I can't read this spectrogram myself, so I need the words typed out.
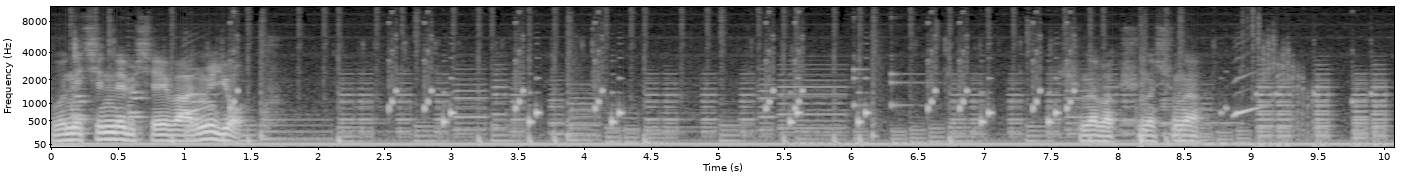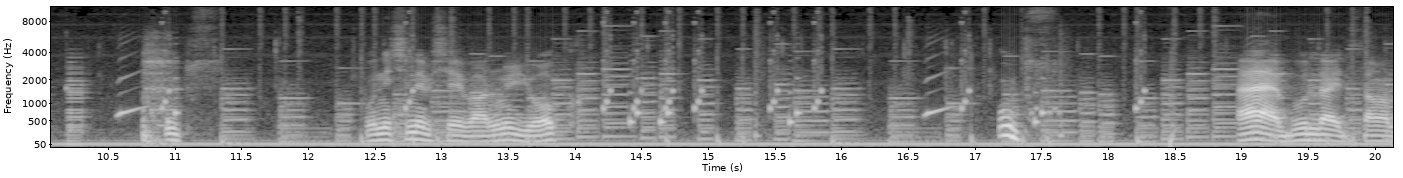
Bunun içinde bir şey var mı? Yok. Şuna bak, şuna şuna. Ups. Bunun içinde bir şey var mı? Yok. Ups. He, buradaydı tamam.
